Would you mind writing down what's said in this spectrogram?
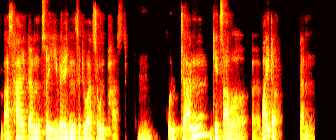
was halt dann zur jeweiligen Situation passt. Mhm. Und dann geht es aber äh, weiter. Dann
